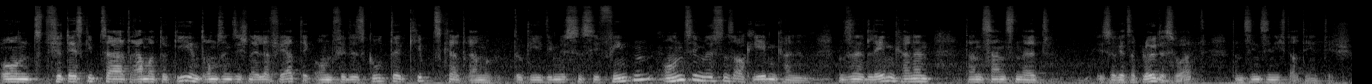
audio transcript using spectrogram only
Und für das gibt es auch eine Dramaturgie und darum sind sie schneller fertig. Und für das Gute gibt es keine Dramaturgie. Die müssen sie finden und sie müssen es auch leben können. Wenn sie nicht leben können, dann sind sie nicht, ich sage jetzt ein blödes Wort, dann sind sie nicht authentisch.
